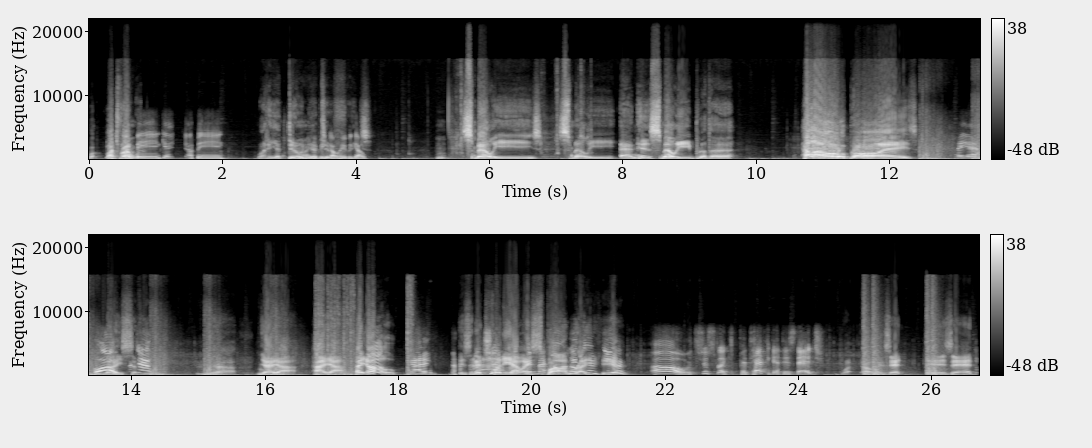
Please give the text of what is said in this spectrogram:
What, what's wrong? with- chopping, get chopping. What are you doing, Alright, you here we two go, here we go. Smelly's Smelly and his smelly brother. Hello, boys. Hey, yeah. Oh, nice of watch out. you. Yeah, yeah, yeah. Hiya. Hey, oh! Got him. Isn't it funny how I spawn right here? Oh, it's just like pathetic at this stage. What? Oh, is it? Is it?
